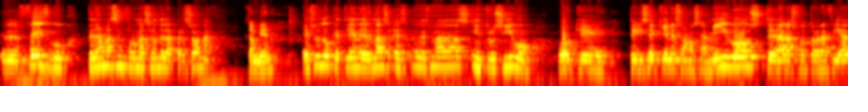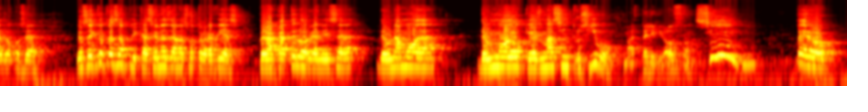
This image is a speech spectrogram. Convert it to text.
el Facebook te da más información de la persona. También. Eso es lo que tiene, es más, es, es más intrusivo, porque te dice quiénes son los amigos, te da las fotografías, o sea, yo sé que otras aplicaciones dan las fotografías, pero acá te lo organiza de una moda, de un modo que es más intrusivo. Más peligroso. Sí, pero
